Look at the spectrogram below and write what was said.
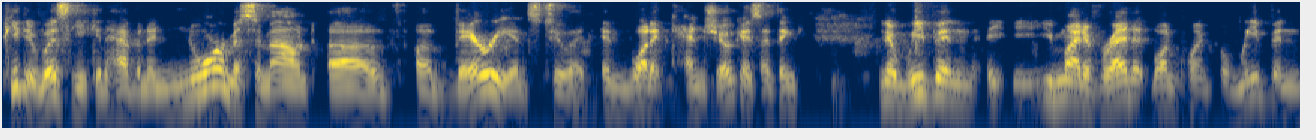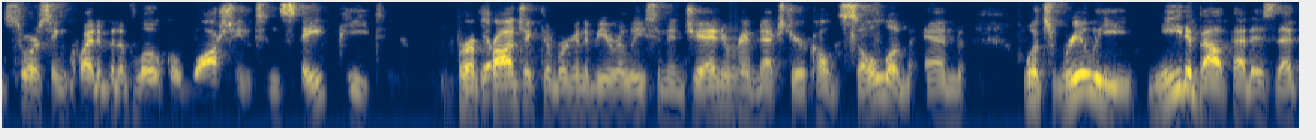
peated whiskey can have an enormous amount of, of variance to it and what it can showcase. I think, you know, we've been you might have read at one point, but we've been sourcing quite a bit of local Washington State peat for a yep. project that we're going to be releasing in January of next year called Solum. And what's really neat about that is that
